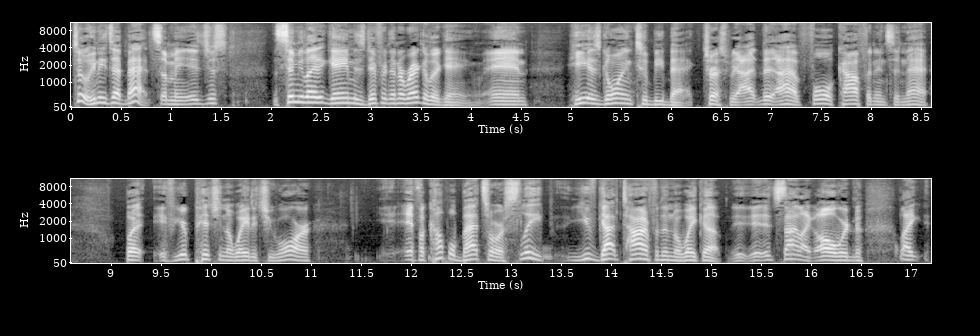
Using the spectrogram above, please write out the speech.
too. He needs at bats. I mean it's just the simulated game is different than a regular game, and he is going to be back. Trust me, I I have full confidence in that. But if you're pitching the way that you are, if a couple bats are asleep, you've got time for them to wake up. It, it's not like oh we're like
